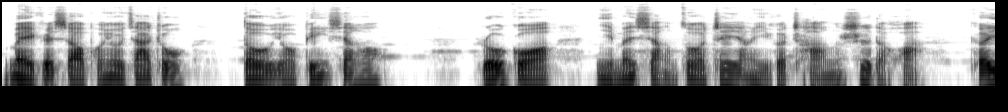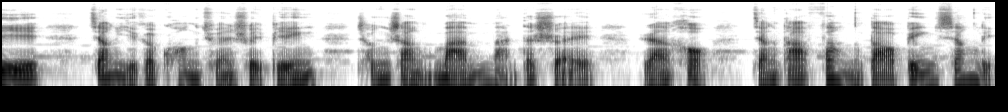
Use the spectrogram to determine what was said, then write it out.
每个小朋友家中都有冰箱哦。如果你们想做这样一个尝试的话，可以将一个矿泉水瓶盛上满满的水，然后将它放到冰箱里。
